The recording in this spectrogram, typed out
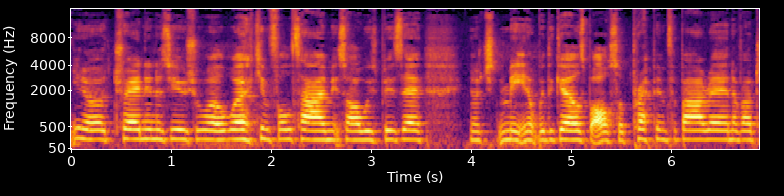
you know training as usual, working full time. It's always busy. You know, meeting up with the girls, but also prepping for Bahrain. I've had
